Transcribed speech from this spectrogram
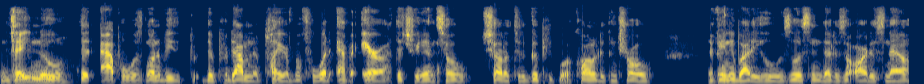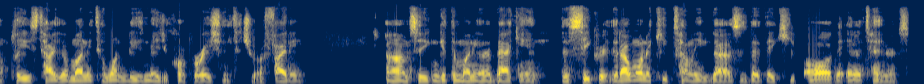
They knew that Apple was going to be the predominant player, but for whatever era that you're in. So shout out to the good people at Quality Control. If anybody who is listening that is an artist now, please tie your money to one of these major corporations that you are fighting, um, so you can get the money on the back end. The secret that I want to keep telling you guys is that they keep all the entertainers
